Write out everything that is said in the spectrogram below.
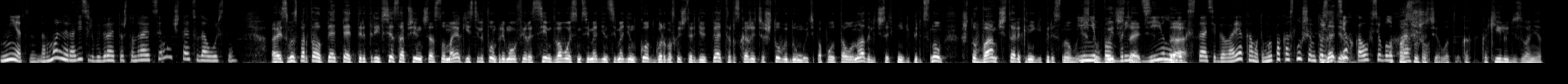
Нет, нормальный родитель выбирает то, что нравится ему, и читает с удовольствием. А, СМС-портал 5533. Все сообщения начинают слово «Маяк». Есть телефон прямого эфира 728-7171, код, город Москвы 495. Расскажите, что вы думаете по поводу того, надо ли читать книги перед сном, что вам читали книги перед сном и, И, что вы читаете. повредило Да. кстати говоря, кому-то. Мы пока слушаем только Знаете, тех, у кого все было а хорошо. Послушайте, вот как- какие люди звонят,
